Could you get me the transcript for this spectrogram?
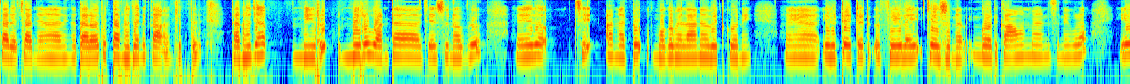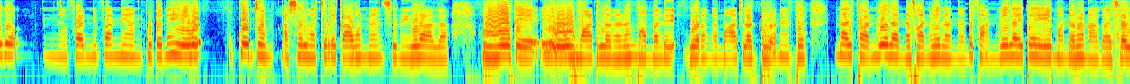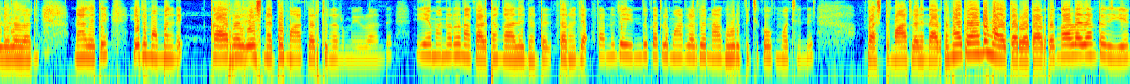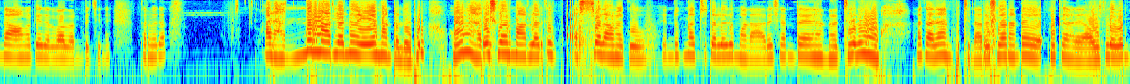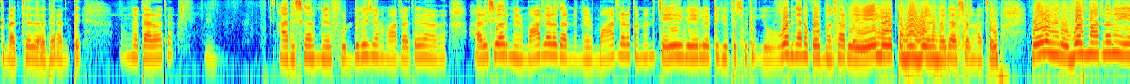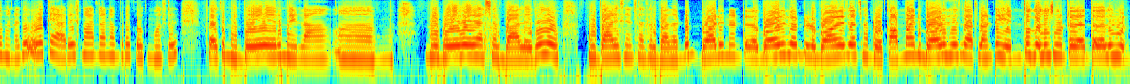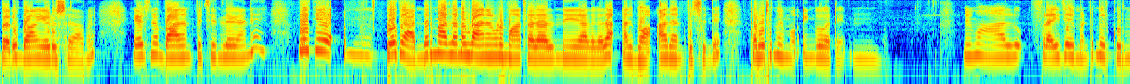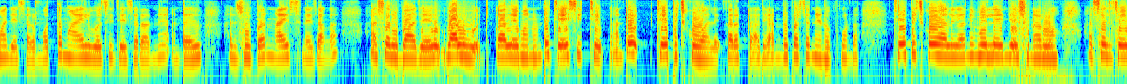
సరే సంజన ఇంకా తర్వాత తనుజని కా చెప్తుంది. తనుజ మీరు మీరు వంట చేస్తున్నప్పుడు ఏదో చి అన్నట్టు ముఖం ఎలానో పెట్టుకొని ఇరిటేటెడ్గా ఫీల్ అయ్యి చేస్తున్నారు. ఇంకోటి కామన్ మ్యాన్స్ని కూడా ఏదో ఫన్నీ ఫన్నీ అనుకుంటూనే ఏదో కొంచెం అస్సలు నచ్చలే కామన్ మ్యాన్స్ని కూడా అలా ఓకే ఏదో మాటలు అనడం మమ్మల్ని ఘోరంగా మాట్లాడుతున్నారు అని అంటే నేను అది ఫన్ వేలు అన్న ఫన్ వేలు అన్న. అంటే ఫన్ వేలు అయితే ఏమన్నారో నాకు అసలు తెలియదు కానీ నాకైతే ఏదో మమ్మల్ని కార్ర చేసినట్టు మాట్లాడుతున్నారు మీరు. అంటే ఏమన్నారో నాకు అర్థం కాలేదంటది తనుజ తనుజ ఎందుకు అట్లా మాట్లాడితే నాకు కూడా పిచ్చి కోపం వచ్చింది. ఫస్ట్ మాట్లాడింది అర్థమవుతుందంటే మళ్ళీ తర్వాత అర్థం కాలేదంటది. ఏందో ఆమెకే తెలవాలనిపించింది. తర్వాత ఆడ అందరు మాట్లాడినా ఏమంటలేదు. ఓన్లీ హరీష్ గారు మాట్లాడితే అస్సలు ఆమెకు ఎందుకు నచ్చుతలేదు? మన హరీష్ అంటే నచ్చదు. నాకు అదే అనిపించింది. హరీష్ గారు అంటే ఓకే అదే లెవెన్కి నచ్చదు అదే అంతే. ఇంకా తర్వాత హరీష్ గారు మీరు ఫుడ్ విషయాన్ని మాట్లాడితే హరీష్ గారు మీరు మాట్లాడకండి మీరు మాట్లాడకండి అని చేయి వేలు పెట్టి చూపిస్తుంది. ఎవరికైనా కోపం వస్తుంది అట్లా వేలు పెట్టి చూపించడం అయితే అసలు నచ్చదు. వేరే మరి ఎవరు మాట్లాడినా ఏమన్నది ఓకే హరీష్ మాట్లాడినప్పుడే కోపం వస్తుంది. తర్వాత మీ బిహేవియర్ మీ లా మీ బిహేవియర్ అసలు బాగాలేదు మీ బాడీ సెన్స్ అసలు బాగాలంటే బాడీని అంటాడు బాడీని అంటాడు బాడీ సెన్స్ అంటాడు ఒక అమ్మాయిని బాడీ సెన్స్ అట్లా అంటే ఎంత గలీజు ఉంటుంది ఎంత గలీజ్ ఉంటుంది. బాగా ఏడుస్తుంది ఆమె. ఏడ్చిన బాధ అనిపించిందిలే కానీ ఓకే ఓకే అందరు మాట్లాడినప్పుడు ఆయన కూడా మాట్లాడాలి కదా అది బా అది అనిపించింది. తర్వాత మేము ఇంకొకటి మేము ఆలు ఫ్రై చేయమంటే మీరు కుర్మా చేశారు. మొత్తం ఆయిల్ పోసి చేశారని అంటారు. అది సూపర్ నైస్ నిజంగా. అసలు బాగా చేయరు. వాళ్ళు వాళ్ళు ఏమైనా ఉంటే చేసి చెప్ అంటే చేపించుకోవాలి. కరెక్ట్ అది హండ్రెడ్ పర్సెంట్ నేను ఒప్పుకుంటా. చేపించుకోవాలి కానీ వీళ్ళు ఏం చేస్తున్నారు? అసలు చే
